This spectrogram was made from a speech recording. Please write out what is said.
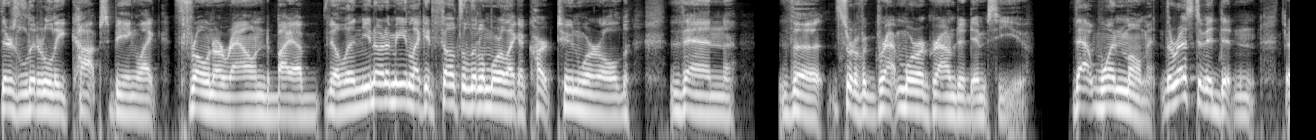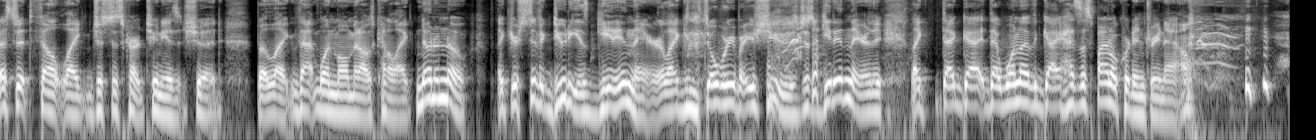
there's literally cops being like thrown around by a villain you know what i mean? Like it felt a little more like a cartoon world than the sort of a gra- more grounded mcu that one moment. The rest of it didn't. The rest of it felt like just as cartoony as it should. But like that one moment, I was kind of like, no, no, no. Like your civic duty is get in there. Like don't worry about your shoes. Just get in there. They, like that guy, that one other guy has a spinal cord injury now.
